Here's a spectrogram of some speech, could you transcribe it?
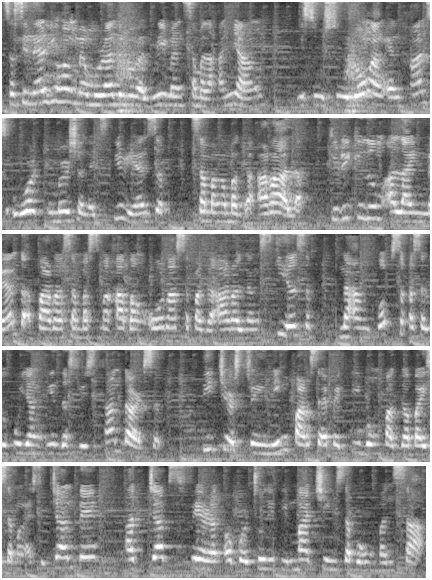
Sa sinelyohang Memorandum of Agreement sa Malacanang, isusulong ang enhanced work immersion experience sa mga mag-aaral, curriculum alignment para sa mas mahabang oras sa pag-aaral ng skills na angkop sa kasalukuyang industry standards, teachers training para sa epektibong paggabay sa mga estudyante at jobs fair at opportunity matching sa buong bansa.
